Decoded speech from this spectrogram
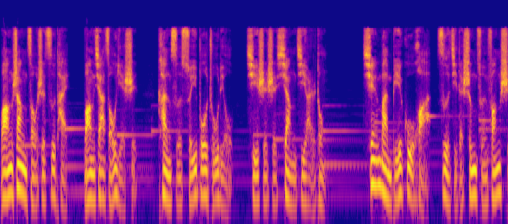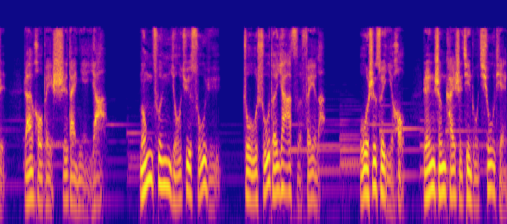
往上走是姿态，往下走也是，看似随波逐流。其实是相机而动，千万别固化自己的生存方式，然后被时代碾压。农村有句俗语：“煮熟的鸭子飞了。”五十岁以后，人生开始进入秋天，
